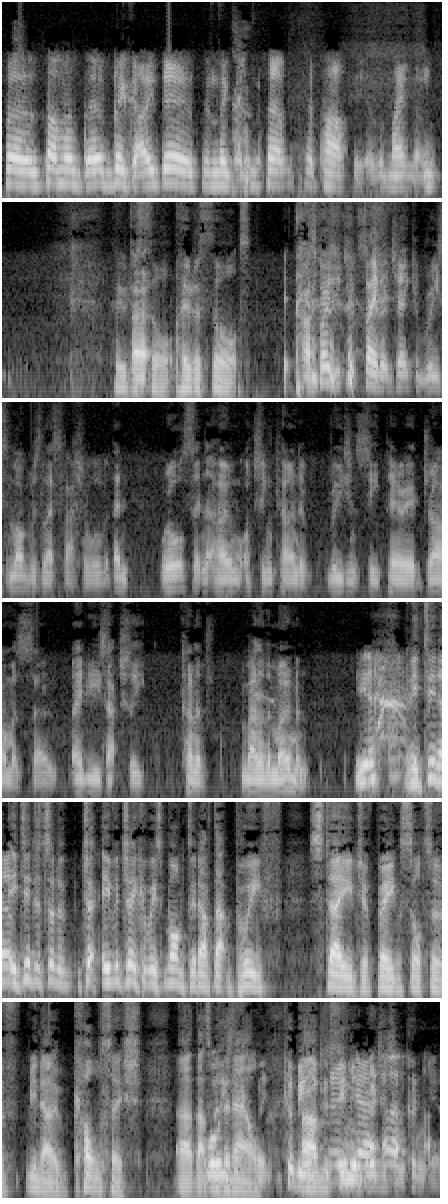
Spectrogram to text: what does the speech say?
for some of the big ideas in the Conservative Party at the moment. Who'd have uh, thought? Who'd have thought? I suppose you could say that Jacob Rees-Mogg was less fashionable, but then we're all sitting at home watching kind of Regency period dramas, so maybe he's actually kind of man of the moment. Yeah, and he did. He did a sort of. Even Jacob Rees-Mogg did have that brief stage of being sort of, you know, cultish. Uh, that's well, with exactly. an L. Could be um, you could yeah, Bridgerton, uh, couldn't you?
